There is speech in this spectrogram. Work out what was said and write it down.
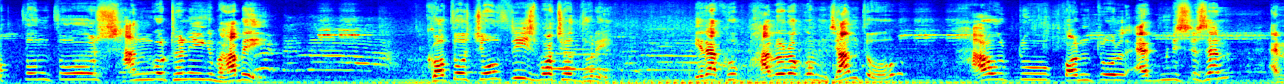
অত্যন্ত সাংগঠনিকভাবে গত চৌত্রিশ বছর ধরে এরা খুব ভালো রকম জানতো how to control administration and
